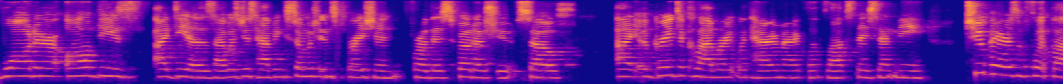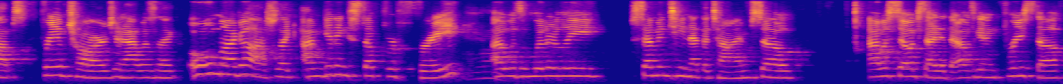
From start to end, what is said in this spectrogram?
water, all these ideas. I was just having so much inspiration for this photo shoot. So I agreed to collaborate with Hari Mari Flip Flops. They sent me two pairs of flip flops free of charge. And I was like, oh my gosh, like I'm getting stuff for free. I was literally 17 at the time. So I was so excited that I was getting free stuff.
